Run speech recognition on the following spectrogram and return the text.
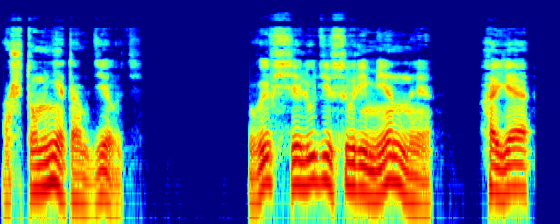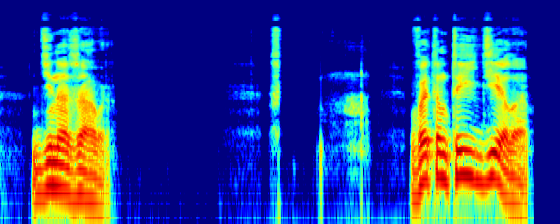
А что мне там делать? Вы все люди современные, а я динозавр. В, в этом-то и дело.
